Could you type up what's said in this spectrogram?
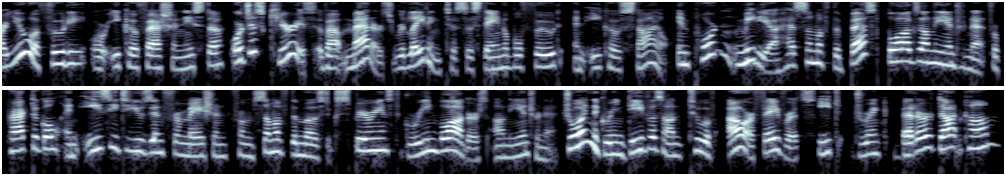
Are you a foodie or eco fashionista or just curious about matters relating to sustainable food and eco style? Important Media has some of the best blogs on the internet for practical and easy to use information from some of the most experienced green bloggers on the internet. Join the Green Divas on two of our favorites, eatdrinkbetter.com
